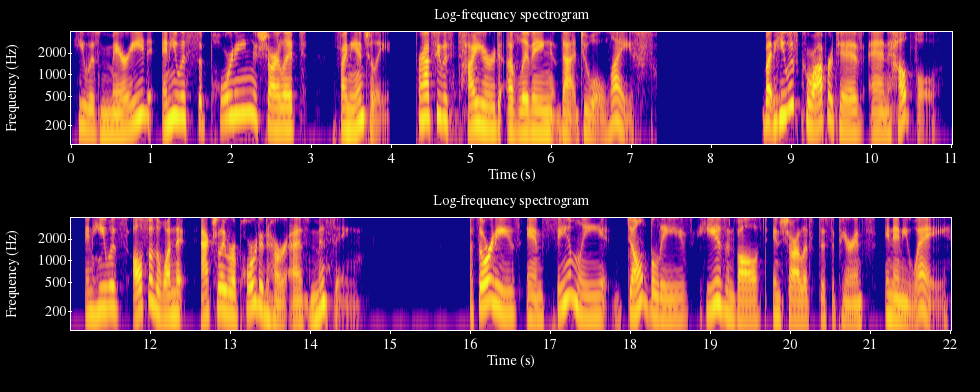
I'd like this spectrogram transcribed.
He was married and he was supporting Charlotte financially. Perhaps he was tired of living that dual life. But he was cooperative and helpful, and he was also the one that actually reported her as missing. Authorities and family don't believe he is involved in Charlotte's disappearance in any way.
